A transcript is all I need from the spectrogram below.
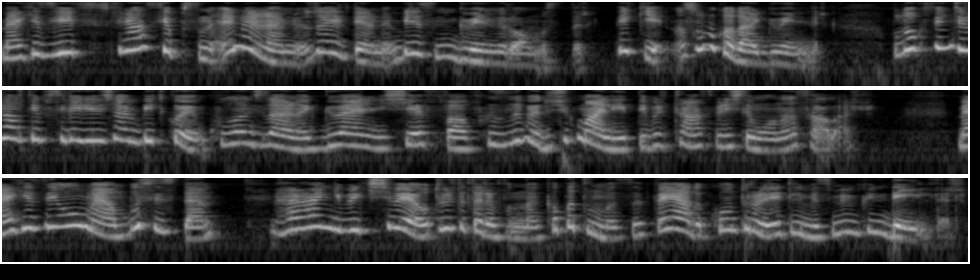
Merkeziyetsiz finans yapısının en önemli özelliklerinden birisinin güvenilir olmasıdır. Peki nasıl bu kadar güvenilir? Blok zincir altyapısıyla gelişen Bitcoin kullanıcılarına güvenli, şeffaf, hızlı ve düşük maliyetli bir transfer işlemi olanağı sağlar. Merkezi olmayan bu sistem herhangi bir kişi veya otorite tarafından kapatılması veya da kontrol edilmesi mümkün değildir.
